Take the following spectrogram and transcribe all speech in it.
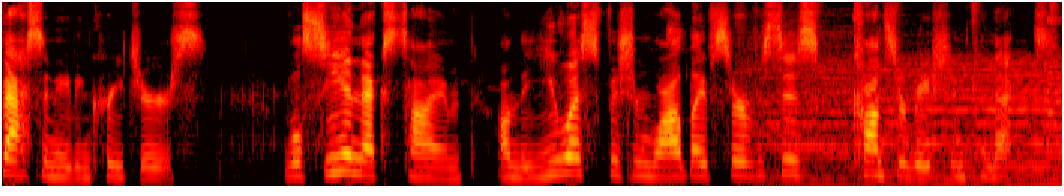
fascinating creatures. We'll see you next time on the U.S. Fish and Wildlife Services Conservation Connect.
